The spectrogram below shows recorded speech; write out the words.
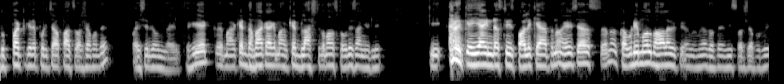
दुप्पट गेले पुढच्या पाच वर्षामध्ये पैसे देऊन जाईल. तर ही एक मार्केट धमाका आहे मार्केट ब्लास्ट तुम्हाला स्टोरी सांगितली. की K I industries Polycab no हे शेअर्स ना कवडी मॉल भावाला विक मिळत होते वीस वर्षापूर्वी.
